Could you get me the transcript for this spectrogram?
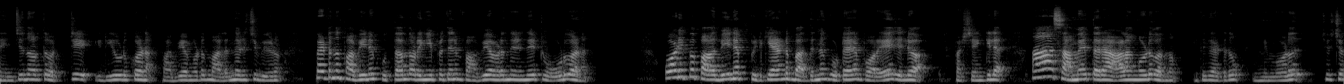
നെഞ്ചു നോർത്ത് ഒറ്റ ഇടി കൊടുക്കുകയാണ് പവി അങ്ങോട്ട് മലന്നടിച്ച് വീണു. പെട്ടെന്ന് പവീനെ കുത്താൻ തുടങ്ങിയപ്പോഴത്തേനും പവി അവിടെ നിന്ന് എഴുന്നേറ്റ് ഓടുവാണ്. ഓടിപ്പോ പവീനെ പിടിക്കാണ്ട് ഭദ്രനും കൂട്ടാനും പുറകെ ചെല്ലുക പക്ഷേങ്കിൽ ആ സമയത്ത് ഒരാളങ്ങോട്ട് വന്നു. ഇത് കേട്ടതും ഉണ്ണിമോൾ ചോദിച്ചു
